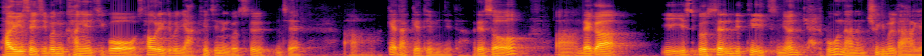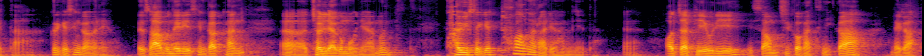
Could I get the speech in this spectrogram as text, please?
다윗의 집은 강해지고 사울의 집은 약해지는 것을 이제 아, 깨닫게 됩니다. 그래서 아, 내가 이 이스보셋 밑에 있으면 결국은 나는 죽임을 당하겠다. 그렇게 생각을 해요. 그래서 아브넬이 생각한 어, 전략은 뭐냐면 다윗에게 투항을 하려 합니다. 예, 어차피 우리 싸움 질 것 같으니까 내가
